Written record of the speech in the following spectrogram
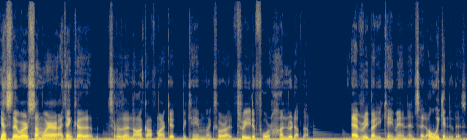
Yes, there were somewhere. I think uh, sort of the knockoff market became like sort of three to four hundred of them. Everybody came in and said, "Oh, we can do this."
